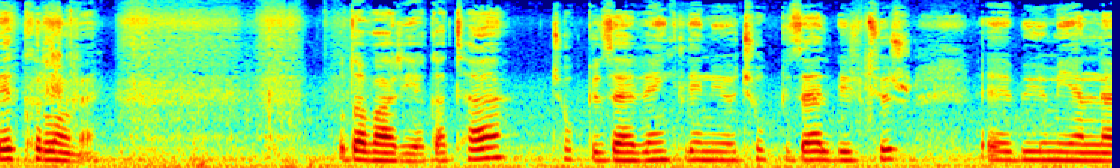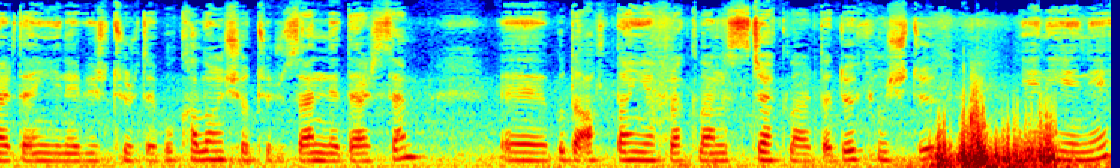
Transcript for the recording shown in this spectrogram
Ve krome. Bu da variegata. Çok güzel renkleniyor. Çok güzel bir tür. Ee, büyümeyenlerden yine bir türde. Bu kalonşo türü zannedersem. Ee, bu da alttan yapraklarını sıcaklarda dökmüştü. Yeni yeni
